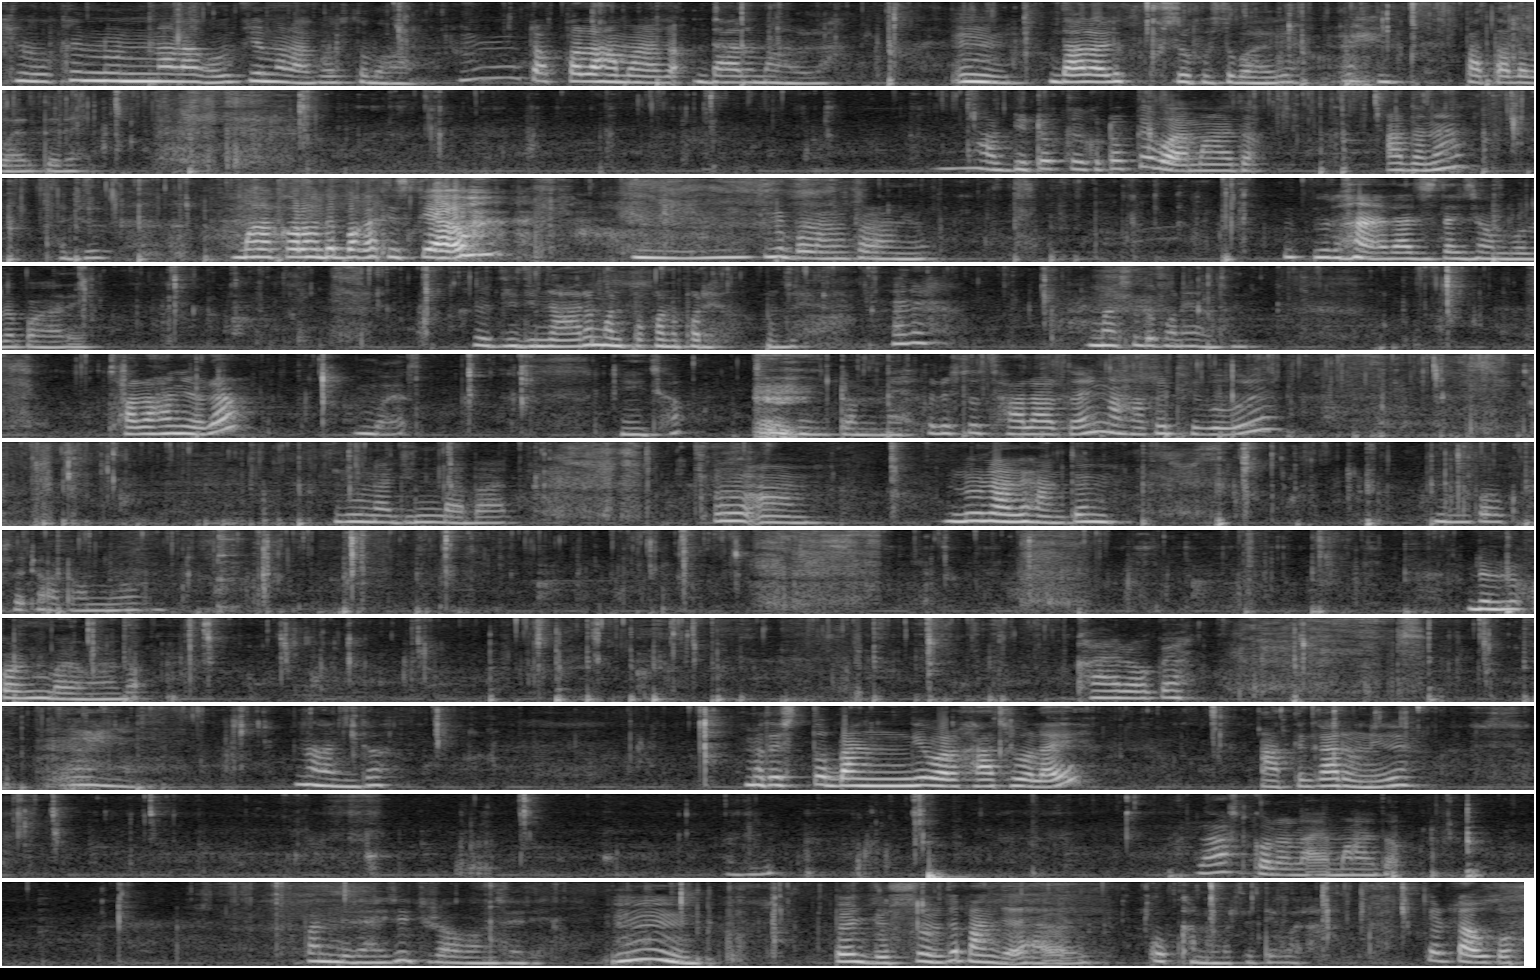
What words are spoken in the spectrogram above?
त्यो के नुन नलागेको हो, के नलागेको जस्तो भयो टक्क लाग्यो मलाई दालमा होला दाल अलिक फुसु फुसु भयो क्या पातलो भयो धेरै हड्डी टक्केको टक्कै भयो मलाई त आधा न हजुर मलाई कराउँदै पकाएको थिइस् क्या हो किन पकाउनु पकाउनु राजेश दाइसँग बोल्दै पकाएको यो दिदी नआएर मैले पकाउनु पऱ्यो हुन्छ होइन मासु त बनाइहाल्छु नि छाला खाने हो र भयो यहीँ छ टन्नै यस्तो छालाहरू त है नखाएकै ठिक हो रुना जिन्दाबाद अँ लुनाले खान्छ नि नुनको कसरी हटाउने हो डेली गर्नुभयो भने त खाएर क्या नानी त म त यस्तो बाङ्गे भएर खाएको छु होला है हातले गाह्रो हुने क्या लास्ट कलर लाग्यो मलाई त। पानी धेरै चाहिँ छिटो अगाउँछ अरे। पेट झुस्सो हुन्छ पानी धेरै खायो भने। कोक खानुपर्छ त्यही भएर। त्यो टाउको।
